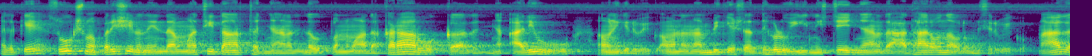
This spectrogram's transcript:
ಅದಕ್ಕೆ ಸೂಕ್ಷ್ಮ ಪರಿಶೀಲನೆಯಿಂದ ಮಥಿತಾರ್ಥ ಜ್ಞಾನದಿಂದ ಉತ್ಪನ್ನವಾದ ಕರಾರುವಕ್ಕಾದ ಜ್ಞ, ಅರಿವು ಅವನಿಗಿರಬೇಕು. ಅವನ ನಂಬಿಕೆ, ಶ್ರದ್ಧೆಗಳು ಈ ನಿಶ್ಚಯ ಜ್ಞಾನದ ಆಧಾರವನ್ನು ಅವಲಂಬಿಸಿರಬೇಕು. ಆಗ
